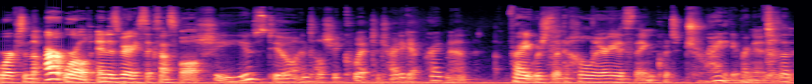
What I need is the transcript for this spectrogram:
works in the art world and is very successful. She used to until she quit to try to get pregnant. Right, which is like a hilarious thing. Quit to try to get pregnant it doesn't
